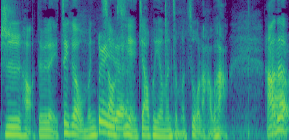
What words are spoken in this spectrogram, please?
汁哈，对不对？这个我们赵师也教朋友们怎么做了，好不好？好的，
